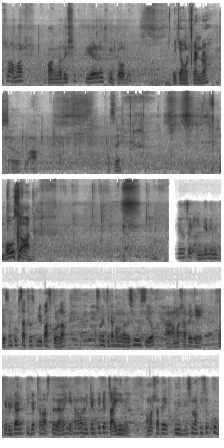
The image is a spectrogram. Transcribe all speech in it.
আসলে আমার বাংলাদেশি ক্লিয়ারেন্স নিতে হবে। ওই যে আমার ফ্রেন্ডরা সো ওয়া আছে। মৌসদ। হচ্ছে ইন্ডিয়ান ইমিগ্রেশন খুব সাকসেসফুলি পাস করলাম। আসলে যেটা বাংলাদেশে হয়েছিল আমার সাথে যে আমাকে রিটার্ন টিকিট ছাড়া আসতে দেয় নাই, এখানে আমার রিটার্ন টিকিট চাই নাই। আমার সাথে ইমিগ্রেশন অফিসে খুব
